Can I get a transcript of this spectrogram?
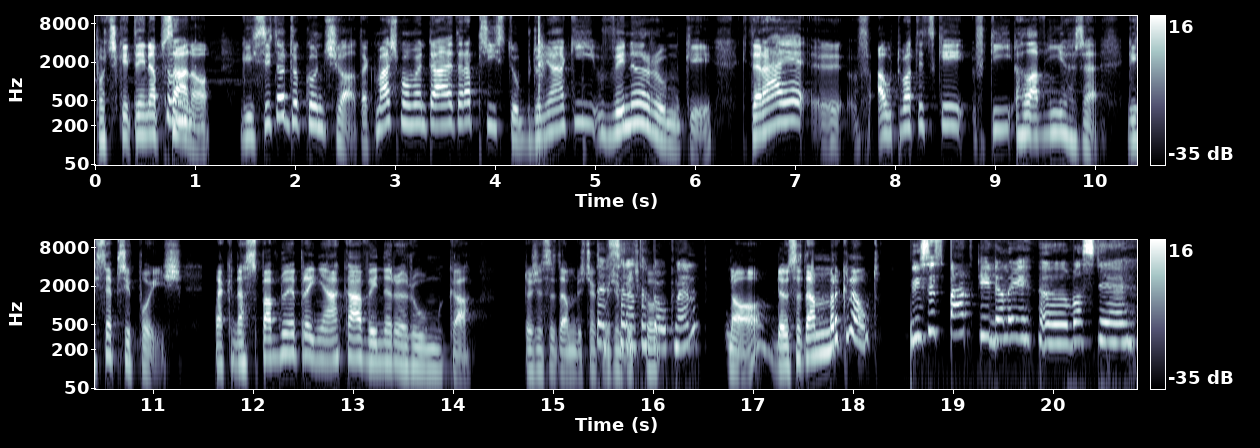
Počkej, tady je napsáno. Když si to dokončila, tak máš momentálně teda přístup do nějaký win roomky, která je eh, v, automaticky v té hlavní hře. Když se připojíš, tak naspavnuje prej nějaká win roomka. Takže se tam, když tak Tak můžeme se na to teďko... kouknem. No, jdeme se tam mrknout. Když se zpátky dali uh, vlastně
